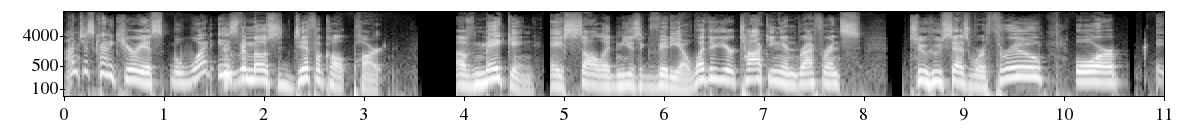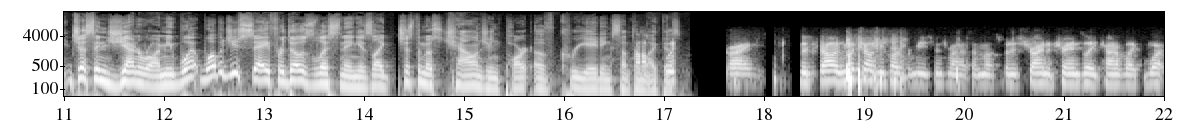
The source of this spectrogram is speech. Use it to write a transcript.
I'm just kind of curious, what is the most difficult part of making a solid music video? Whether you're talking in reference to who says we're through or just in general. I mean, what what would you say for those listening is like just the most challenging part of creating something like this? trying the challenge most challenging part for me since my FM most, but it's trying to translate kind of like what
